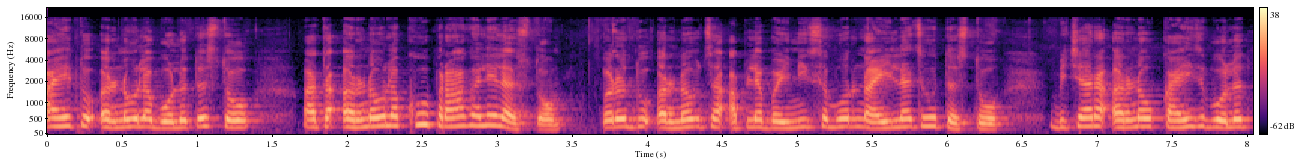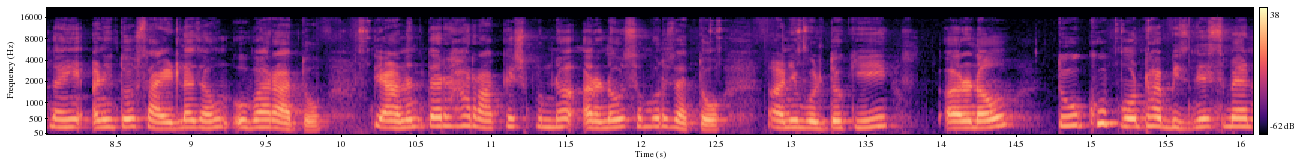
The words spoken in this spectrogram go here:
आहे तो अर्णवला बोलत असतो. आता अर्णवला खूप राग आलेला असतो. परंतु अर्णवचा आपल्या बहिणीसमोर नाईलाज होत असतो. बिचारा अर्णव काहीच बोलत नाही आणि तो साईडला जाऊन उभा राहतो. त्यानंतर हा राकेश पुन्हा अर्णवसमोर जातो आणि बोलतो की अर्णव तू खूप मोठा बिझनेसमॅन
